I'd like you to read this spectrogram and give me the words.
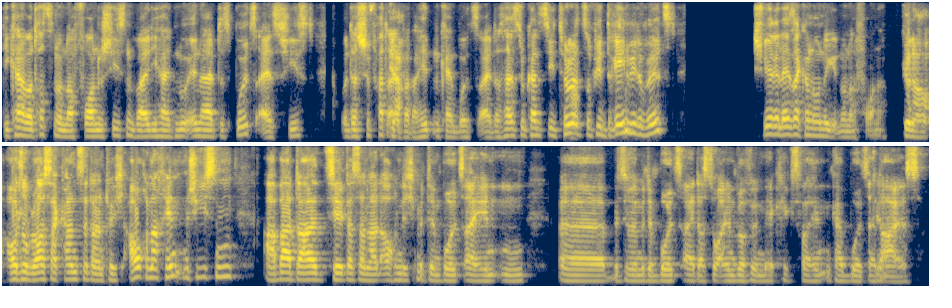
die kann aber trotzdem nur nach vorne schießen, weil die halt nur innerhalb des Bullseyes schießt und das Schiff hat ja. einfach da hinten kein Bullseye. Das heißt, du kannst die Turret so viel drehen, wie du willst. Schwere Laserkanone geht nur nach vorne. Genau, Autoblaster kannst du dann natürlich auch nach hinten schießen, aber da zählt das dann halt auch nicht mit dem Bullseye hinten äh, beziehungsweise mit dem Bullseye, dass du einen Würfel mehr kriegst, weil hinten kein Bullseye genau. da ist.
